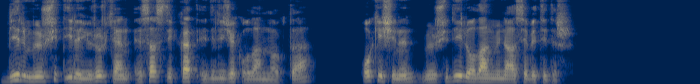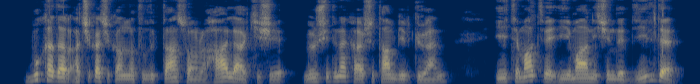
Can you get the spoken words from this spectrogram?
Bir mürşit ile yürürken esas dikkat edilecek olan nokta, o kişinin mürşidiyle olan münasebetidir. Bu kadar açık açık anlatıldıktan sonra hala kişi mürşidine karşı tam bir güven, itimat ve iman içinde değil de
